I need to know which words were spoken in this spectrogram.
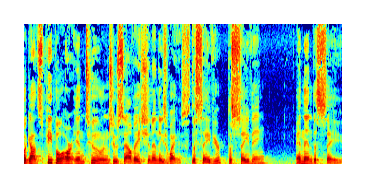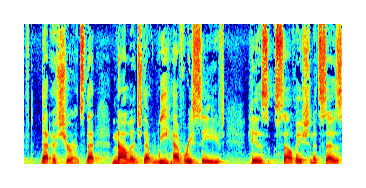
But God's people are in tune to salvation in these ways the Savior, the saving, and then the saved. That assurance, that knowledge that we have received His salvation. It says,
